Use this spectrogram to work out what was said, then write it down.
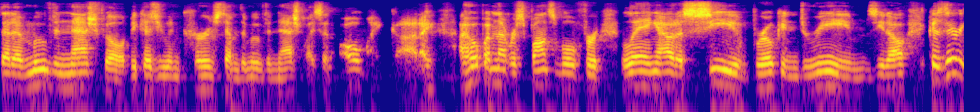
That have moved to Nashville because you encouraged them to move to Nashville. I said, "Oh my God! I, I hope I'm not responsible for laying out a sea of broken dreams, you know, because there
